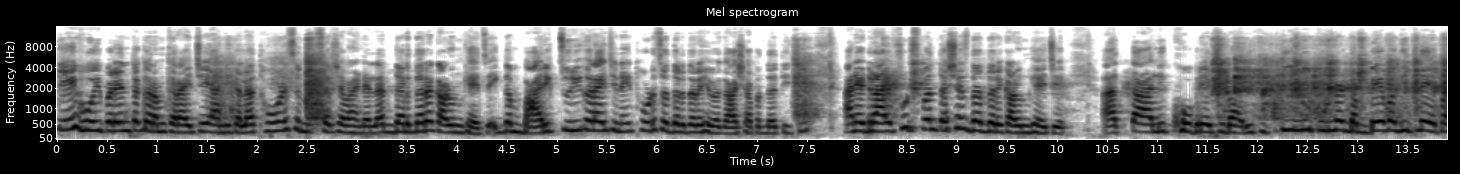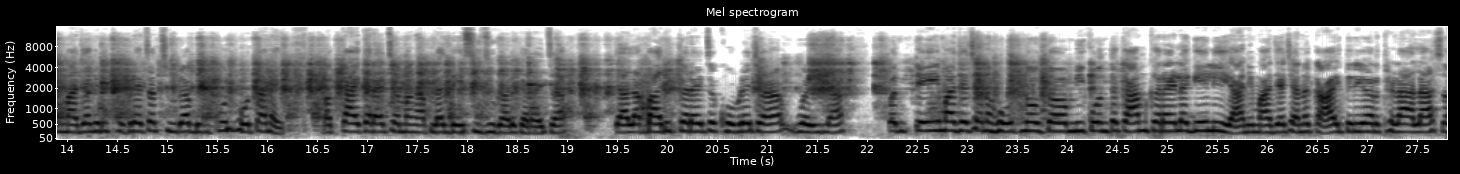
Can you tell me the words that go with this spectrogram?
ते होईपर्यंत गरम करायचे आणि त्याला थोडंसं मिक्सरच्या भांड्याला दरदरं काढून घ्यायचं. एकदम बारीक चुरी करायची नाही थोडंसं दरदरं हे बघा अशा पद्धतीची. आणि ड्रायफ्रूट्स पण तसेच दरदरे काढून घ्यायचे. आत्ता आली खोबऱ्याची बारी. किती मी पूर्ण डब्बे बघितले पण माझ्या घरी खोबऱ्याचा चुरा बिलकुल होता नाही. मग काय करायचं? मग आपला देसी जुगाड करायचा. त्याला बारीक करायचं खोबऱ्याच्या वळीला. पण तेही माझ्याच्यानं होत नव्हतं. मी कोणतं काम करायला गेली आणि माझ्याच्यानं काहीतरी अडथळा आला असं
